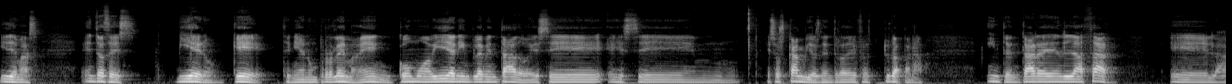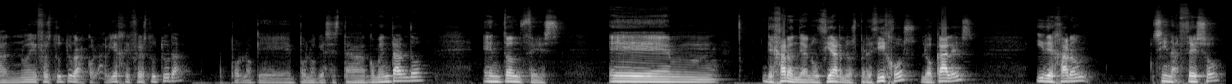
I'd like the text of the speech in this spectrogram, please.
y demás. Entonces, vieron que tenían un problema en cómo habían implementado ese, ese, esos cambios dentro de la infraestructura para intentar enlazar eh, la nueva infraestructura con la vieja infraestructura, por lo que, por lo que se está comentando. Entonces, eh, dejaron de anunciar los prefijos locales y dejaron sin acceso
